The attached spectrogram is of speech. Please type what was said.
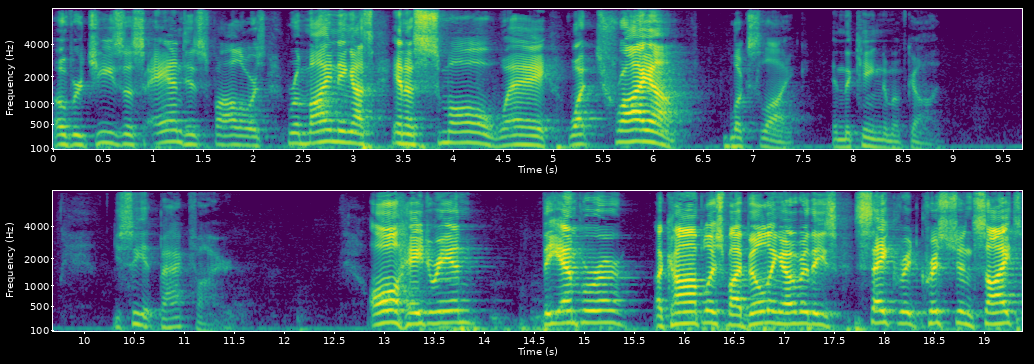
over Jesus and his followers, reminding us in a small way what triumph looks like in the kingdom of God. You see, it backfired. All Hadrian, the emperor, accomplished by building over these sacred Christian sites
